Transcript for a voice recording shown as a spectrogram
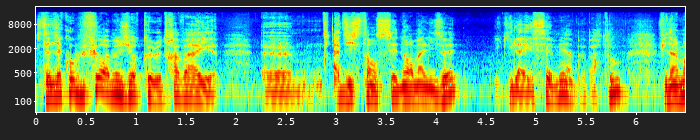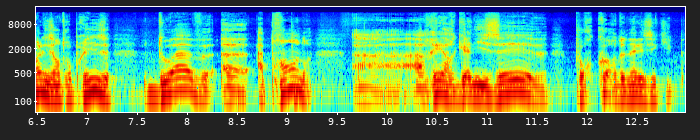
C'est-à-dire qu'au fur et à mesure que le travail euh, à distance s'est normalisé, et qu'il a essaimé un peu partout, finalement les entreprises doivent euh, apprendre à, à réorganiser euh, pour coordonner les équipes.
